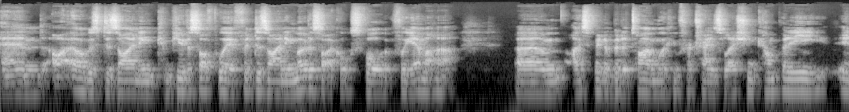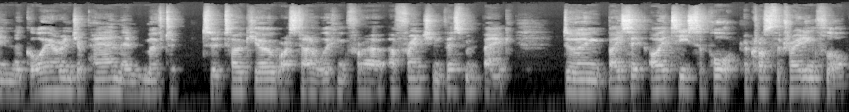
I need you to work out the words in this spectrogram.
And I, I was designing computer software for designing motorcycles for, for Yamaha. Um, I spent a bit of time working for a translation company in Nagoya in Japan, then moved to, to Tokyo where I started working for a, a French investment bank doing basic IT support across the trading floor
